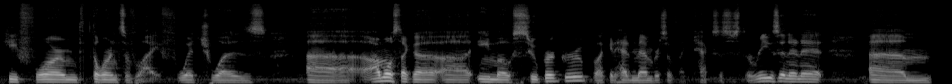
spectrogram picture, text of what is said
He formed Thorns of Life, which was uh, almost like a, a emo super group. Like it had members of like Texas is the Reason in it. Um,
